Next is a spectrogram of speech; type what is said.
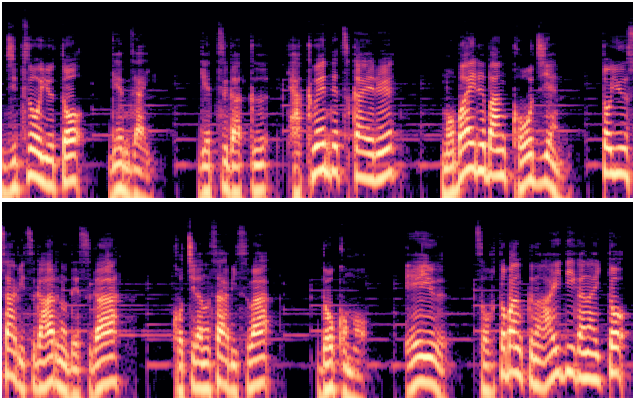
実を言うと現在月額100円で使えるモバイル版広辞苑というサービスがあるのですがこちらのサービスはドコモ au ソフトバンクの ID がないと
